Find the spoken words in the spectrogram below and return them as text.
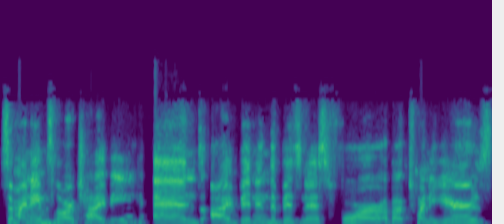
So my name is Laura Chaibi, and I've been in the business for about 20 years.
